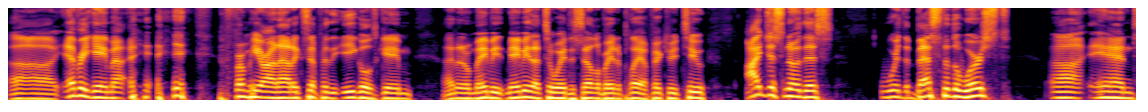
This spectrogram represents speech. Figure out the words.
uh, every game from here on out, except for the Eagles game. I don't know. Maybe maybe that's a way to celebrate a playoff victory too. I just know this: we're the best of the worst, uh, and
